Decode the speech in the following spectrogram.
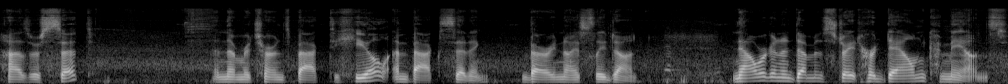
Has her sit. And then returns back to heel and back sitting. Very nicely done. Now we're going to demonstrate her down commands.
